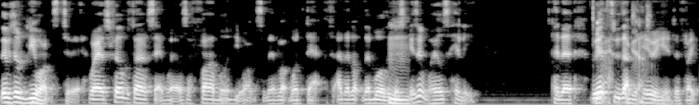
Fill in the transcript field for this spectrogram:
There was no nuance to it, whereas films now set in Wales are far more nuanced and they have a lot more depth, and they're not, they're more than just Mm. isn't Wales hilly? And uh, we went through that exactly. period of like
